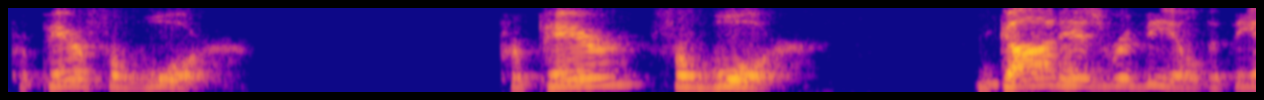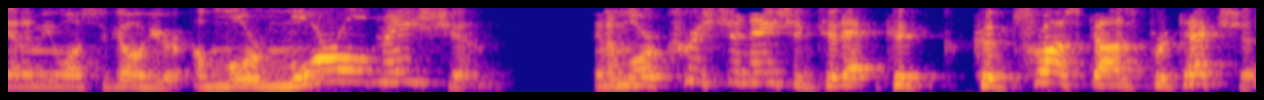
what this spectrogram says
Prepare for war. Prepare for war. God has revealed that the enemy wants to go here. A more moral nation and a more Christian nation could, could, could trust God's protection.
